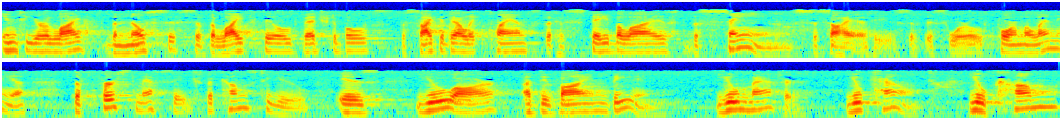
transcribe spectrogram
into your life the gnosis of the light filled vegetables, the psychedelic plants that have stabilized the sane societies of this world for millennia, the first message that comes to you is you are a divine being. You matter. You count. You come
